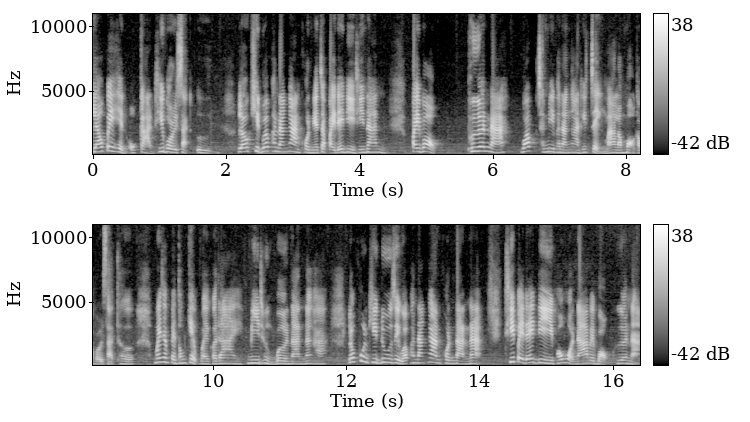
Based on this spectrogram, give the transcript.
แล้วไปเห็นโอกาสที่บริษัทอื่น แล้วคิดว่าพนักงานคนนี้จะไปได้ดีที่นั่น ไปบอก เพื่อนนะว่าฉันมีพนักงานที่เจ๋งมากแล้วเหมาะกับบริษัทเธอ ไม่จำเป็นต้องเก็บไว้ก็ได้ มีถึงเบอร์นั้นนะคะ แล้วคุณคิดดูสิว่าพนักงานคนนั้นน่ะที่ไปได้ดีเพราะหัวหน้าไปบอกเพื่อนน่ะ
